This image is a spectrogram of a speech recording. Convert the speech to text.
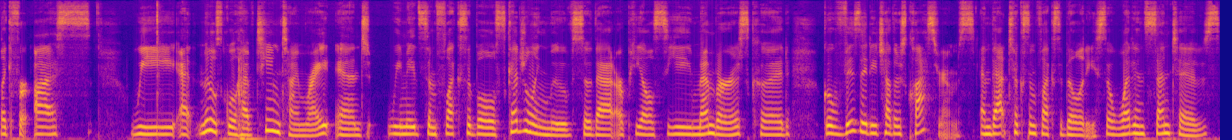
Like for us, we at middle school have team time, right? And we made some flexible scheduling moves so that our PLC members could go visit each other's classrooms. And that took some flexibility. So, what incentives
